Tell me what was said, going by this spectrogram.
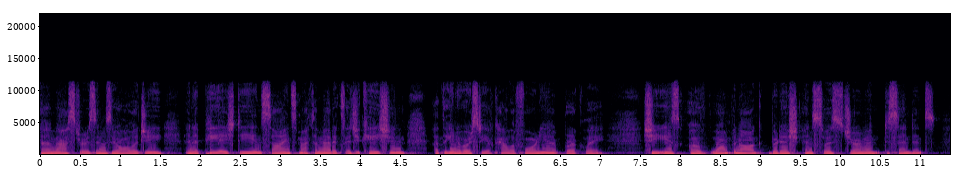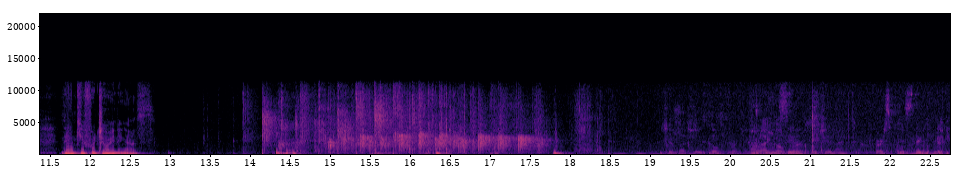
a Master's in Zoology, and a PhD in Science Mathematics Education at the University of California, Berkeley. She is of Wampanoag, British, and Swiss German descendants. Thank you for joining us. First, please, thank you.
